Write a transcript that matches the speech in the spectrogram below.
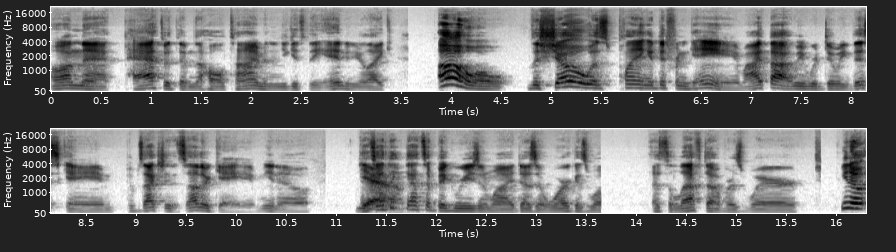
on that path with them the whole time, and then you get to the end and you're like, oh, the show was playing a different game. I thought we were doing this game. It was actually this other game, you know. And so I think that's a big reason why it doesn't work as well as the leftovers where you know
